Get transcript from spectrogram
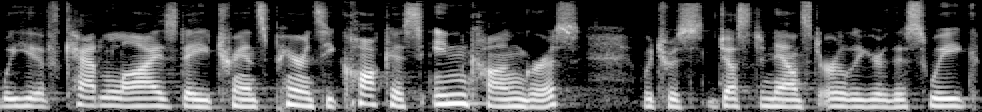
we have catalyzed a transparency caucus in Congress, which was just announced earlier this week.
